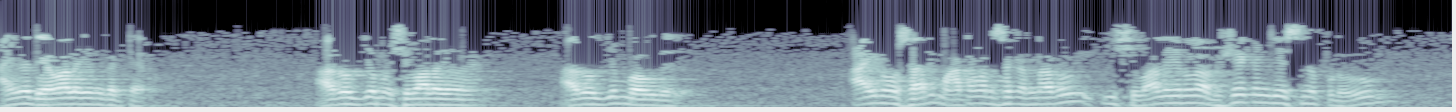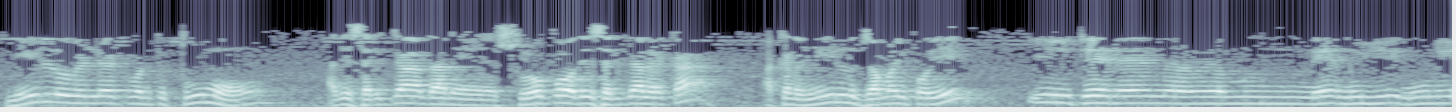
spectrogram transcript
ఆయన దేవాలయం కట్టారు. ఆరోగ్యం శివాలయమే. ఆరోగ్యం బాగులేదు. ఆయన ఒకసారి మాట వరుసకన్నారు ఈ శివాలయంలో అభిషేకం చేసినప్పుడు నీళ్ళు వెళ్ళేటువంటి తూము అది సరిగ్గా దాని స్లోపో అది సరిగ్గా లేక అక్కడ నీళ్ళు జమైపోయి ఈ తేనె నుయ్యి నూనె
